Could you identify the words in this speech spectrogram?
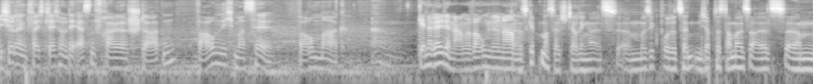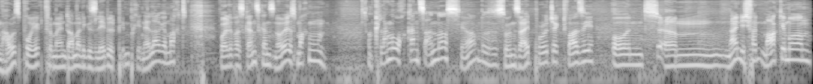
Ich würde dann vielleicht gleich mal mit der ersten Frage starten. Warum nicht Marcel? Warum Marc? Generell der Name, warum der Name? Es gibt Marcel Sterling als äh, Musikproduzenten. Ich habe das damals als ähm, Hausprojekt für mein damaliges Label Pimprinella gemacht. Wollte was ganz, ganz Neues machen. Klang auch ganz anders, ja. Das ist so ein Side-Project quasi. Und ähm, nein, ich fand Marc immer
